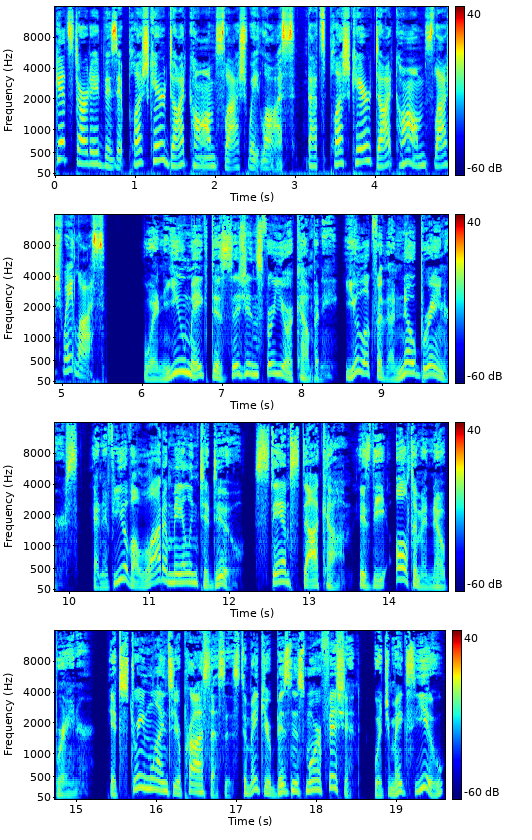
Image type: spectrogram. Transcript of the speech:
get started, visit plushcare.com slash weight loss. That's plushcare.com slash weight loss. When you make decisions for your company, you look for the no brainers. And if you have a lot of mailing to do, stamps.com is the ultimate no brainer. It streamlines your processes to make your business more efficient, which makes you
